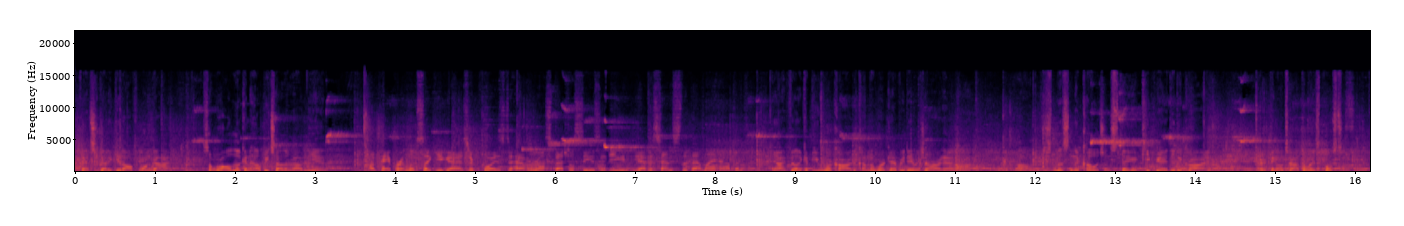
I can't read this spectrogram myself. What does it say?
defense. You got to get off one guy. So we're all looking to help each other out in the end. On paper, it looks like you guys are poised to have a real special season. Do you, you have a sense that that might happen? You know, I feel like if you work hard to come to work every day with your hard hat on, um, just listen to coach and stay, keep your head to the grind. Everything will turn out the way it's supposed to.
